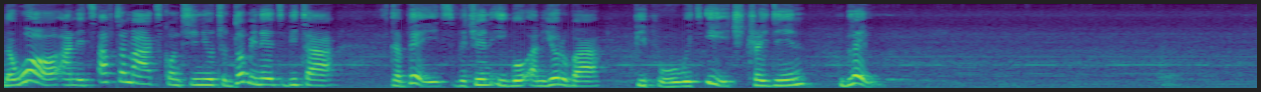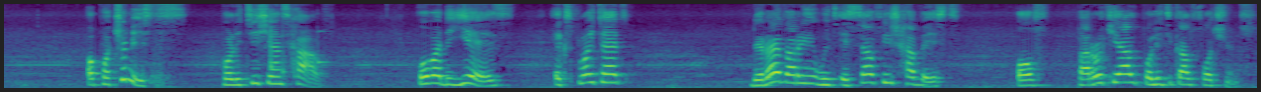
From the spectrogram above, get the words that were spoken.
The war and its aftermath continue to dominate bitter debates between Igbo and Yoruba people with each trading blame. Opportunists politicians have, over the years, exploited the rivalry with a selfish harvest of parochial political fortunes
